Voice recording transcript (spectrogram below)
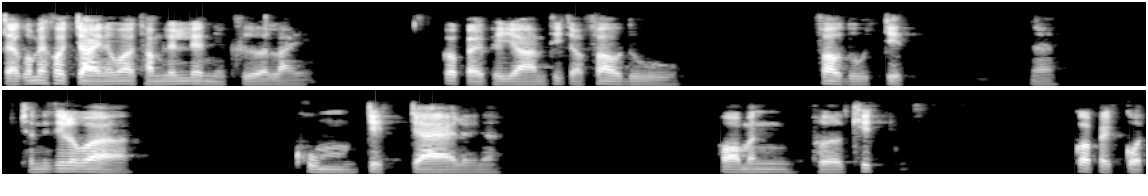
แต่ก็ไม่เข้าใจนะว่าทำเล่นๆเนี่ยคืออะไร ก็ไปพยายามที่จะเฝ้าดู เฝ้าดูจิตนะชนิดที่เรียกว่า คุมจิตแจเลยนะ พอมันเผลอคิด ก็ไปกด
